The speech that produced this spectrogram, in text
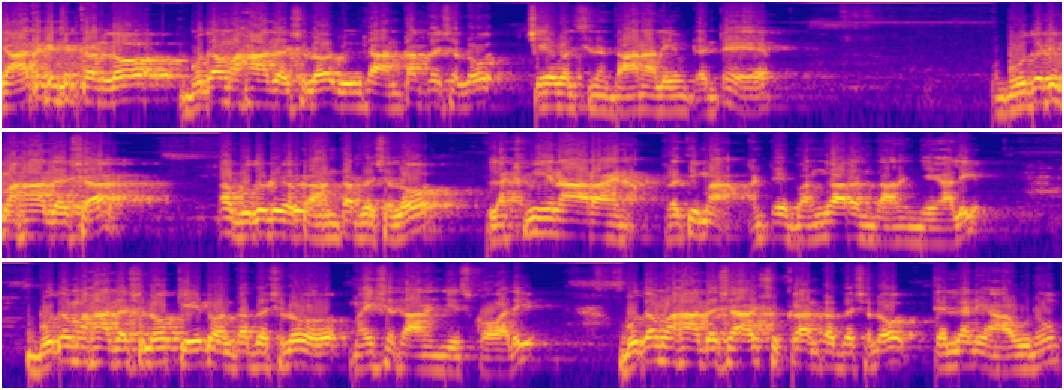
జాతక చక్రంలో బుధ మహాదశలో వివిధ అంతర్దశలో చేయవలసిన దానాలు ఏమిటంటే బుధుడి మహాదశ ఆ బుధుడి యొక్క అంతర్దశలో లక్ష్మీనారాయణ ప్రతిమ అంటే బంగారం దానం చేయాలి. బుధ మహాదశలో కేతు అంతర్దశలో మహిష దానం చేసుకోవాలి. బుధ మహాదశ శుక్ర అంతర్దశలో తెల్లని ఆవును.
